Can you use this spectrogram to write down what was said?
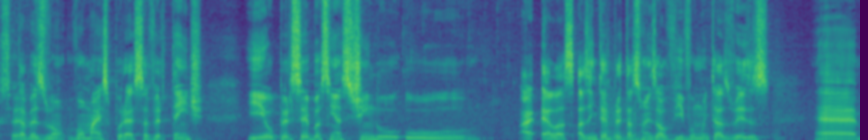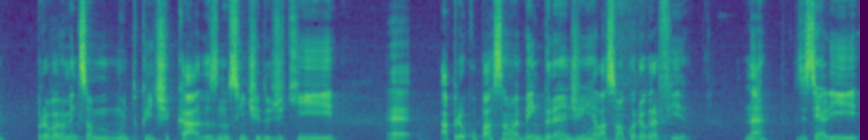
Certo. Talvez vão, vão mais por essa vertente. E eu percebo, assim, assistindo o, a, elas, as interpretações ao vivo, muitas vezes é, provavelmente são muito criticadas no sentido de que é, a preocupação é bem grande em relação à coreografia, né? Existem ali,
